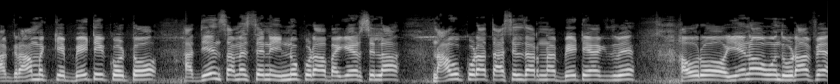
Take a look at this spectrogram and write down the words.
ಆ ಗ್ರಾಮಕ್ಕೆ ಭೇಟಿ ಕೊಟ್ಟು ಅದೇನು ಸಮಸ್ಯೆನೇ ಇನ್ನೂ ಕೂಡ ಬಗೆಹರಿಸಿಲ್ಲ. ನಾವು ಕೂಡ ತಹಸೀಲ್ದಾರ್ನ ಭೇಟಿ ಆಗಿದ್ವಿ ಅವರು ಏನೋ ಒಂದು ಉಡಾಫೆ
